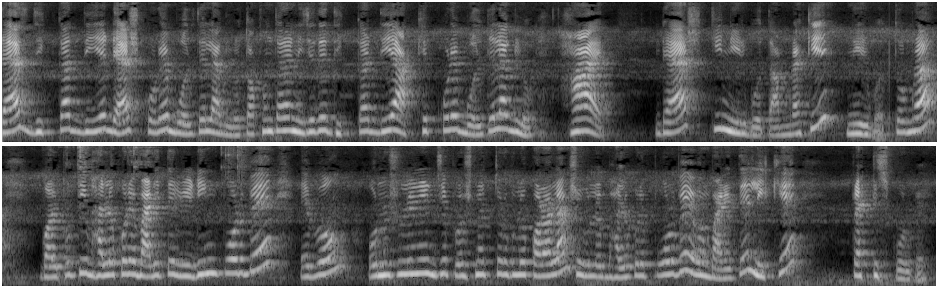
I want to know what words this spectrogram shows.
ড্যাশ ধিক্কার দিয়ে ড্যাশ করে বলতে লাগল। তখন তারা নিজেদের ধিক্কার দিয়ে আক্ষেপ করে বলতে লাগল, হায় ড্যাশ কি নির্বোধ? আমরা কি নির্বোধ? তোমরা গল্পটি ভালো করে বাড়িতে রিডিং পড়বে এবং অনুশীলনীর যে প্রশ্নোত্তরগুলো করালাম, সেগুলো ভালো করে পড়বে এবং বাড়িতে লিখে প্র্যাকটিস করবে।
